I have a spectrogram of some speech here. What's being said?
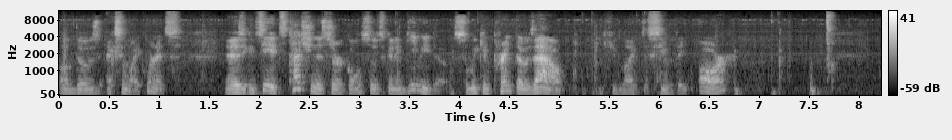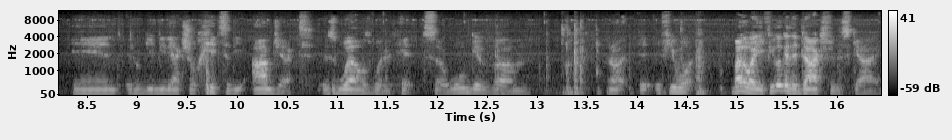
of those x and y coordinates. And as you can see, it's touching the circle, so it's going to give you those. So we can print those out if you'd like to see what they are. And it'll give you the actual hits of the object as well as what it hit. So we'll give, um, you know, if you want, by the way, if you look at the docs for this guy,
